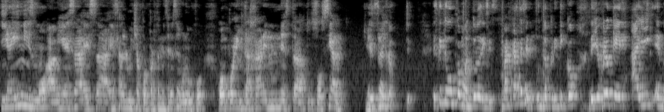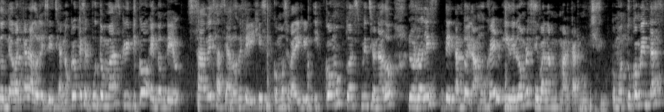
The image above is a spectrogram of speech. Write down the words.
y ahí mismo había esa, esa, esa lucha por pertenecer a ese grupo o por encajar en un estatus social. Exacto. Sí. Es que tú, como tú lo dices, marcaste el punto crítico de yo creo que es ahí en donde abarca la adolescencia, ¿no? Creo que es el punto más crítico en donde sabes hacia dónde te diriges y cómo se va a dirigir y cómo tú has mencionado los roles de tanto de la mujer y del hombre se van a marcar muchísimo. Como tú comentas,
